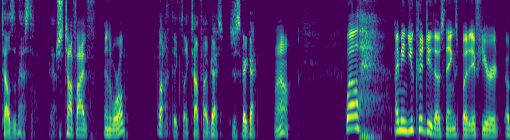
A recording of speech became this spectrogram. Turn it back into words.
Tal's the best. Yeah. Just top five in the world. Well, I think like top five guys. Just a great guy. Wow. Well, I mean, you could do those things, but if you're a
